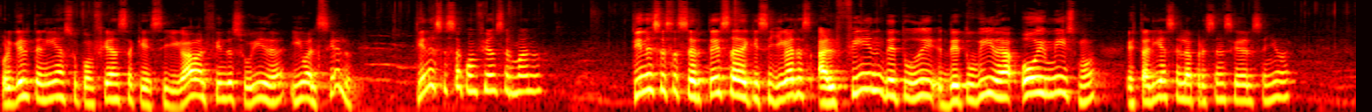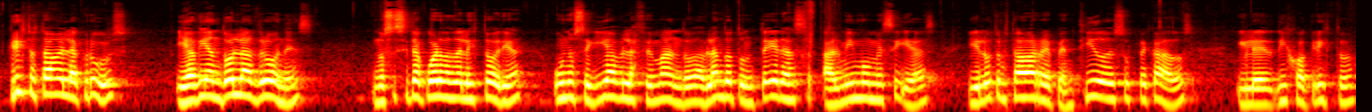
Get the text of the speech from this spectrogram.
porque él tenía su confianza que si llegaba al fin de su vida, iba al cielo. ¿Tienes esa confianza, hermano? ¿Tienes esa certeza de que si llegaras al fin de tu, de tu vida, hoy mismo, estarías en la presencia del Señor? Cristo estaba en la cruz y habían dos ladrones no sé si te acuerdas de la historia, uno seguía blasfemando, hablando tonteras al mismo Mesías, y el otro estaba arrepentido de sus pecados y le dijo a Cristo,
